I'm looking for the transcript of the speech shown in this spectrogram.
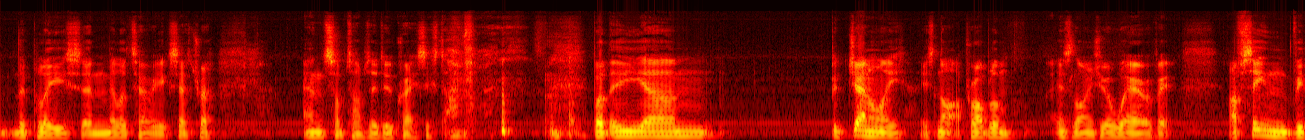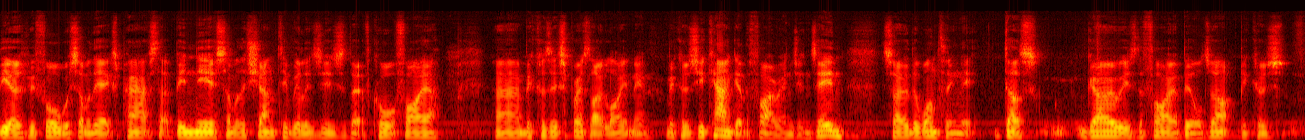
the police and military, etc. And sometimes they do crazy stuff. but the um, but generally, it's not a problem as long as you're aware of it. I've seen videos before with some of the expats that have been near some of the shanty villages that have caught fire uh, because it spreads like lightning. Because you can't get the fire engines in, so the one thing that does go is the fire builds up because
